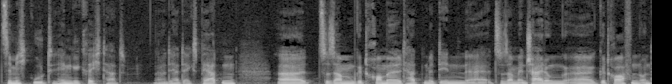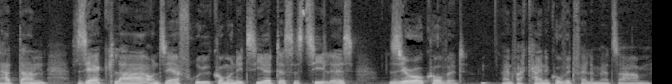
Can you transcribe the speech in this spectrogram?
ziemlich gut hingekriegt hat. Äh, die hat Experten äh, zusammengetrommelt, hat mit denen äh, zusammen Entscheidungen getroffen und hat dann sehr klar und sehr früh kommuniziert, dass das Ziel ist, Zero Covid. Einfach keine Covid-Fälle mehr zu haben.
